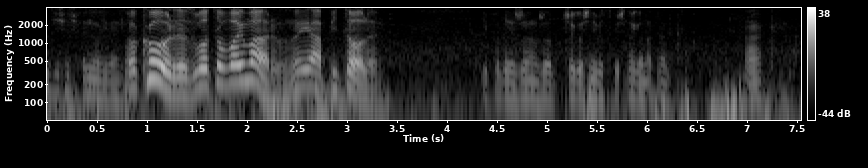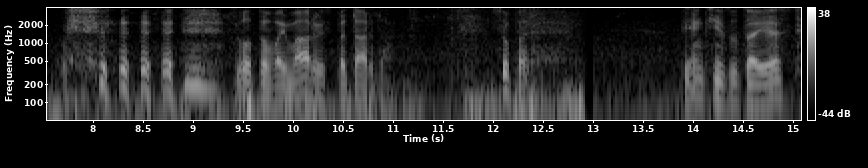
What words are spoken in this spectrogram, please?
I 10 fenoli będzie. o kurde, złoto Weimaru. No ja pitole. I podejrzewam, że od czegoś niebezpiecznego na prędko. Tak. Złoto Weimaru jest petarda. Super. Pięknie tutaj jest.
